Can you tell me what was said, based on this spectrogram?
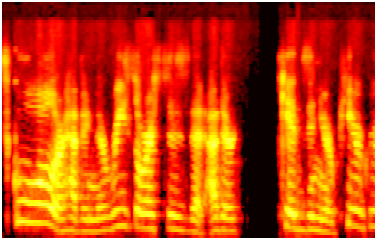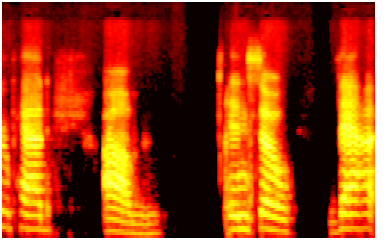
school or having the resources that other kids in your peer group had um, and so that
